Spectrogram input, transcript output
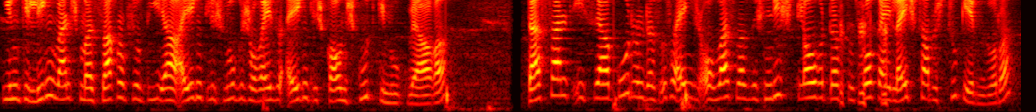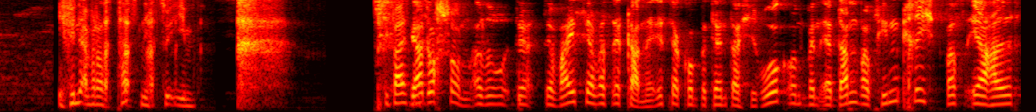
ihm gelingen manchmal Sachen, für die er eigentlich logischerweise eigentlich gar nicht gut genug wäre. Das fand ich sehr gut und das ist eigentlich auch was, was ich nicht glaube, dass das Hawkeye leichtfertig zugeben würde. Ich finde einfach, das passt nicht zu ihm. Ich weiß nicht. Ja, doch schon. Also der, der weiß ja, was er kann. Er ist ja kompetenter Chirurg und wenn er dann was hinkriegt, was er halt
